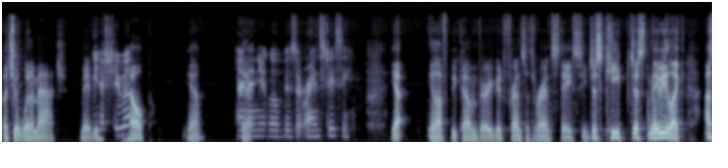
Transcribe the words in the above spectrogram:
but you'll win a match, maybe. Yes, you will. Help. Yeah. And then you'll go visit Ryan Stacy. Yep. You'll have to become very good friends with Ryan Stacy. Just keep, just maybe like a,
